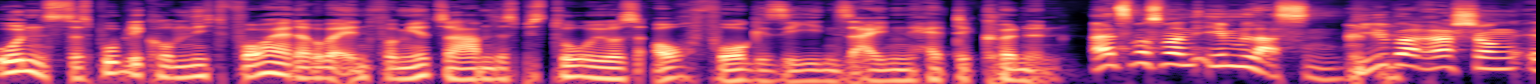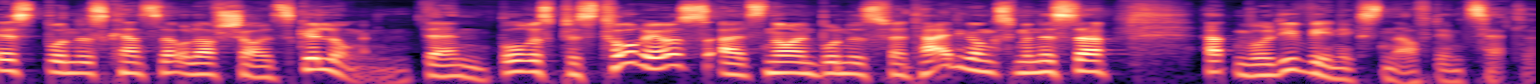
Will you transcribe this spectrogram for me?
uns, das Publikum, nicht vorher darüber informiert zu haben, dass Pistorius auch vorgesehen sein hätte können. Eins muss man ihm lassen. Die Überraschung ist Bundeskanzler Olaf Scholz gelungen. Denn Boris Pistorius als neuen Bundesverteidigungsminister hatten wohl die wenigsten auf dem Zettel.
